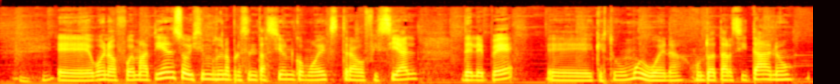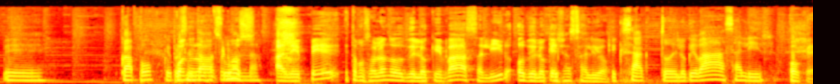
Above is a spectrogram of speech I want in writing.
Eh, bueno, fue Matienzo, hicimos una presentación como extra oficial del EP eh, que estuvo muy buena, junto a Tarcitano, eh, Capo, que Cuando presentaba nos su banda. al EP, ¿estamos hablando de lo que va a salir o de lo que ya salió? Exacto, de lo que va a salir.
